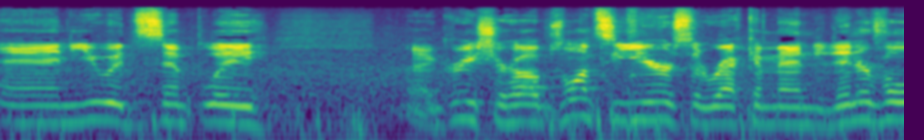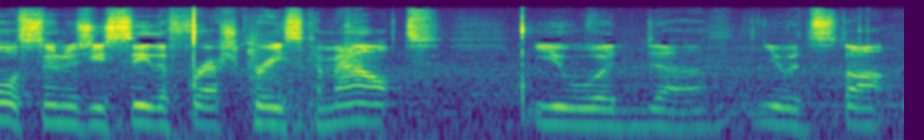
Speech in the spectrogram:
and you would simply uh, grease your hubs once a year is the recommended interval. As soon as you see the fresh grease come out, you would uh, you would stop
